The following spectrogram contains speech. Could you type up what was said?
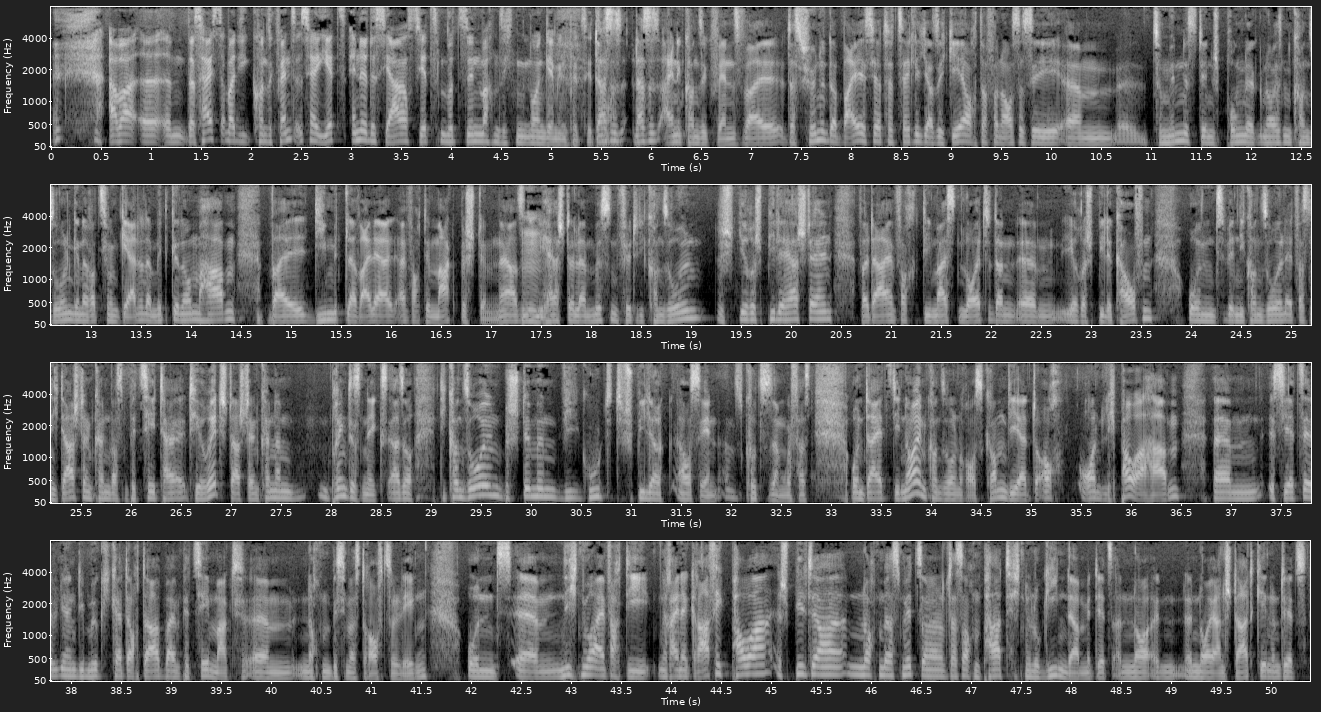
Aber äh, das heißt aber, die Konsequenz ist ja jetzt Ende des Jahres, jetzt wird es Sinn machen, sich einen neuen Gaming-PC zu Das holen. ist, das ist eine Konsequenz, weil das Schöne dabei ist ja tatsächlich, also ich gehe auch davon aus, dass sie ähm, äh, zumindest den Sprung der neuesten Konsolengeneration gerne da mitgenommen haben, weil die mittlerweile halt einfach den Markt bestimmen. Ne? Also die Hersteller müssen für die Konsolen ihre Spiele herstellen, weil da einfach die meisten Leute dann ähm, ihre Spiele kaufen. Und wenn die Konsolen etwas nicht darstellen können, was ein PC the- theoretisch darstellen können, dann bringt es nichts. Also die Konsolen bestimmen, wie gut die Spiele aussehen, also kurz zusammengefasst. Und da jetzt die neuen Konsolen rauskommen, die ja auch ordentlich Power haben, ähm, ist jetzt die Möglichkeit auch da beim PC-Markt ähm, noch ein bisschen was draufzulegen. Und ähm, nicht nur einfach die reine Grafikpower spielt da noch was mit, sondern dass auch ein paar Technologien damit jetzt an, neu, an Start gehen und jetzt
